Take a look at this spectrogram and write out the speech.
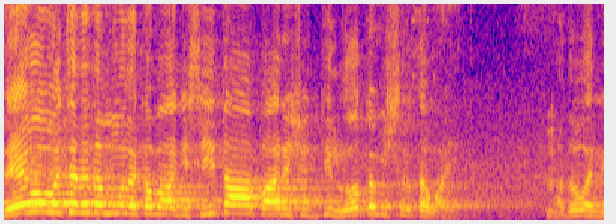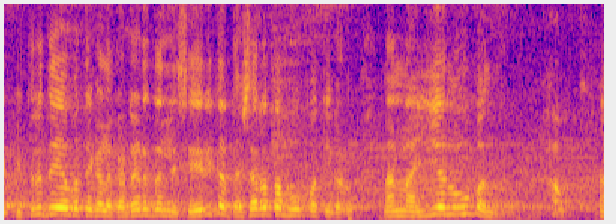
ದೇವವಚನದ ಮೂಲಕವಾಗಿ ಸೀತಾ ಪಾರಿಶುದ್ಧಿ ಲೋಕವಿಶ್ರುತವಾಯಿತು. ಅದು ಅಲ್ಲಿ ಪಿತೃದೇವತೆಗಳ ಗಡಡದಲ್ಲಿ ಸೇರಿದ ದಶರಥ ಭೂಪತಿಗಳು ನನ್ನ ಅಯ್ಯನೂ ಬಂದರು. ಹೌದು.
